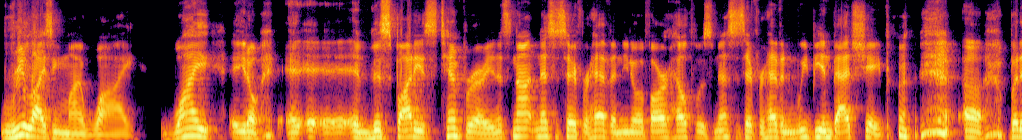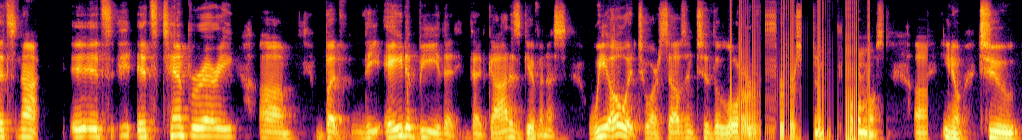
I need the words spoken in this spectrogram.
realizing my why why you know and this body is temporary and it's not necessary for heaven. You know if our health was necessary for heaven we'd be in bad shape. Uh, but it's not. It's it's temporary um, but the a to b that that god has given us we owe it to ourselves and to the lord first and foremost uh, you know to,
